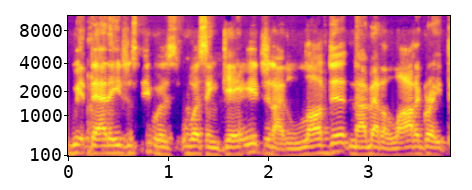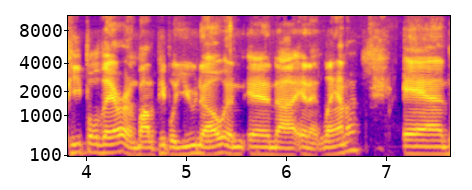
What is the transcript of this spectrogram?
we, that agency was was engaged, and I loved it. And I met a lot of great people there, and a lot of people you know in in uh, in Atlanta. And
